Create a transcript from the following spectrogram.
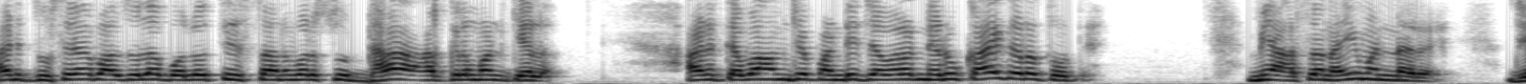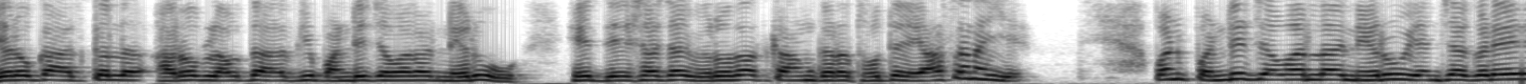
आणि दुसऱ्या बाजूला बलोचिस्तानवर सुद्धा आक्रमण केलं. आणि तेव्हा आमचे पंडित जवाहरलाल नेहरू काय करत होते? मी असं नाही म्हणणार आहे. जे लोक आजकाल आरोप लावतात की पंडित जवाहरलाल नेहरू हे देशाच्या विरोधात काम करत होते असं नाही आहे. पण पंडित जवाहरलाल नेहरू यांच्याकडे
